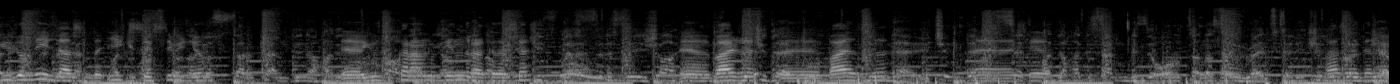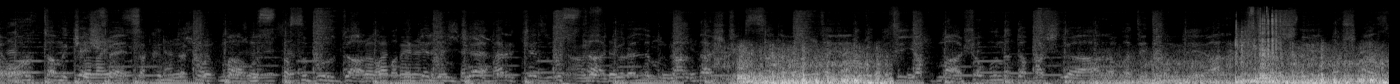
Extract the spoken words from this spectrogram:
videom değildi aslında. İlk sesli videom. Ee, YouTube kanalımız yenidir arkadaşlar. Ee, bazı ee, bazı ee, şey, bazı nedenlerden dolayı yanlış konuşabilirsem kusura bakmayın arkadaşlar. Anlatıyorum için. yapma şovuna da başla. Araba dedim mi araba geçti. Boş gaz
